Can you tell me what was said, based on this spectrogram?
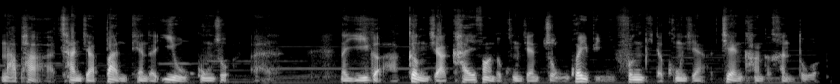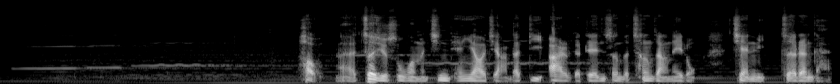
哪怕参加半天的义务工作。那一个啊，更加开放的空间，总会比你封闭的空间健康的很多。好啊，这就是我们今天要讲的第二个人生的成长内容：建立责任感。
